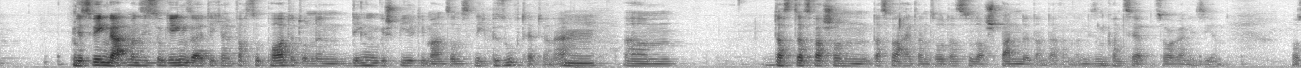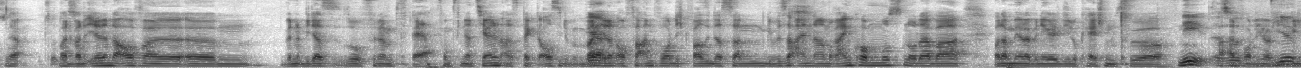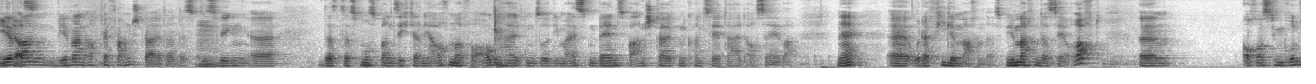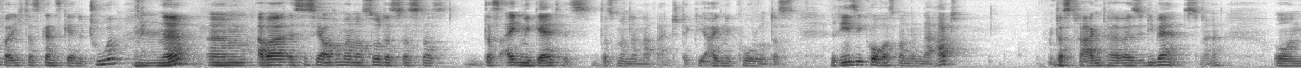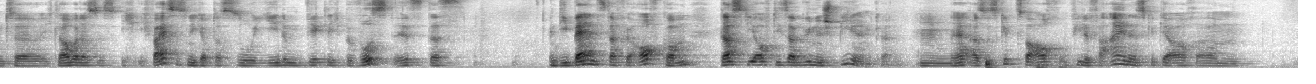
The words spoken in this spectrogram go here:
deswegen, da hat man sich so gegenseitig einfach supportet und in Dingen gespielt, die man sonst nicht besucht hätte. Ne? Ähm, das, das war schon, das war halt dann so, das ist so das Spannende dann daran, an diesen Konzerten zu organisieren. Also, Ja. so Wann wart ihr denn da auch, weil, ähm, wenn, wie das so den, äh, vom finanziellen Aspekt aussieht, war Ja. ihr dann auch verantwortlich quasi, dass dann gewisse Einnahmen reinkommen mussten oder war, war da mehr oder weniger die Location für. Nee, also oder wie wir, wir, das? waren, wir waren auch der Veranstalter. Das, Deswegen, äh, das, das muss man sich dann ja auch immer vor Augen halten. So die meisten Bands veranstalten Konzerte halt auch selber. Ne? Äh, oder viele machen das. Wir machen das sehr oft. Ähm, auch aus dem Grund, weil ich das ganz gerne tue. Ne? Ähm, aber es ist ja auch immer noch so, dass das, das das eigene Geld ist, das man dann da reinsteckt, die eigene Kohle und das Risiko, was man dann da hat, das tragen teilweise die Bands. Ne? Und äh, ich glaube, das ist, ich, ich weiß es nicht, ob das so jedem wirklich bewusst ist, dass die Bands dafür aufkommen, dass die auf dieser Bühne spielen können. Ne? Also es gibt zwar auch viele Vereine, es gibt ja auch ähm,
